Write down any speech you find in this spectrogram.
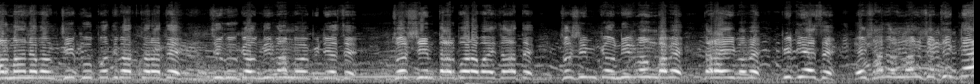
আরমান এবং জিকু প্রতিবাদ করাতে জিকুকেও নির্মমভাবে পিটিয়েছে। জসিম তার বড় ভাই যাতে জসিমকেও নির্মমভাবে তারা এইভাবে পিটিয়েছে। এই সাধারণ মানুষের ঠিক না?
